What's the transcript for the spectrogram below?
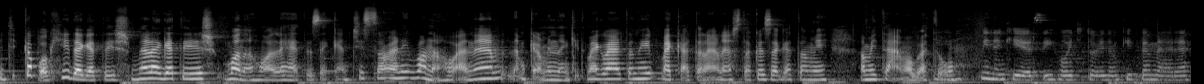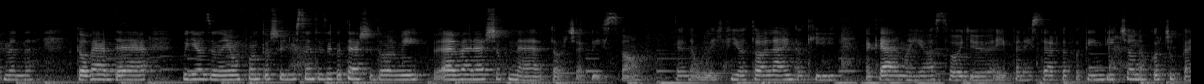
így kapok hideget és meleget is, van, ahol lehet ezeken csiszolni, van, ahol nem, nem kell mindenkit megváltani, meg kell találni azt a közeget, ami, ami támogató. Mindenki érzi, hogy tulajdonképpen merre menne tovább, de ugye az a nagyon fontos, hogy viszont ezek a társadalmi elvárások ne tartsák vissza például egy fiatal lányt, akinek álmai az, hogy éppen egy startupot indítson, akkor csupán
